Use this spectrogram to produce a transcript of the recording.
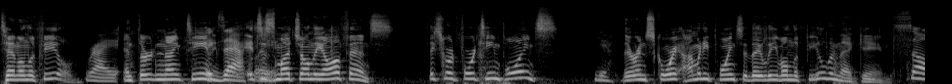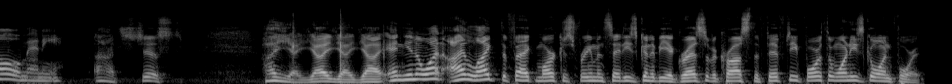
10 on the field Right. and third and 19. Exactly. It's as much on the offense. They scored 14 points. Yeah. They're in scoring. How many points did they leave on the field in that game? So many. Ah, it's just. Ay, yeah, yeah, ay, ay. And you know what? I like the fact Marcus Freeman said he's going to be aggressive across the 50. Fourth and one, he's going for it.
